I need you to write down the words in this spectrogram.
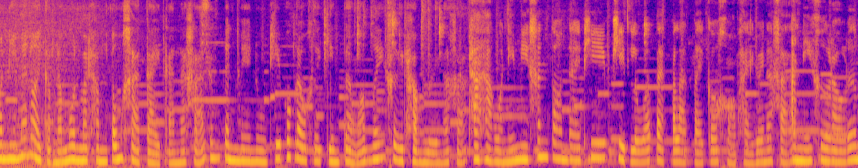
วันนี้แม่หน่อยกับน้ำมนต์มาทำต้มข่าไก่กันนะคะ ซึ่งเป็นเมนูที่พวกเราเคยกินแต่ว่าไม่เคยทำเลยนะคะ ถ้าหากวันนี้มีขั้นตอนใดที่ผิดหรือว่าแปลกประหลาดไปก็ขออภัยด้วยนะคะ อันนี้คือเราเริ่ม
